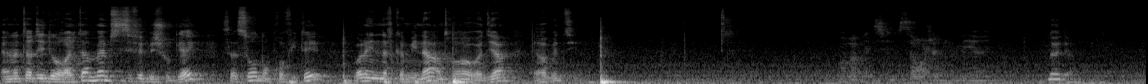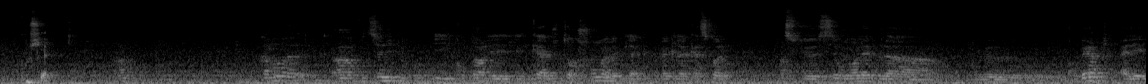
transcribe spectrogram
et un interdit d'Eoraita, même si c'est fait Beshogeg, c'est assourd d'en profiter. Voilà une nafkamina entre Ravadia et Rabban Sion. Moi, Rabban Sion s'arrange avec la mairie. Non. Kouchia. Comment euh, un Vitson, il, compare les, les cas du torchon avec la, avec la casserole? Parce que si on enlève la, le couvercle, il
